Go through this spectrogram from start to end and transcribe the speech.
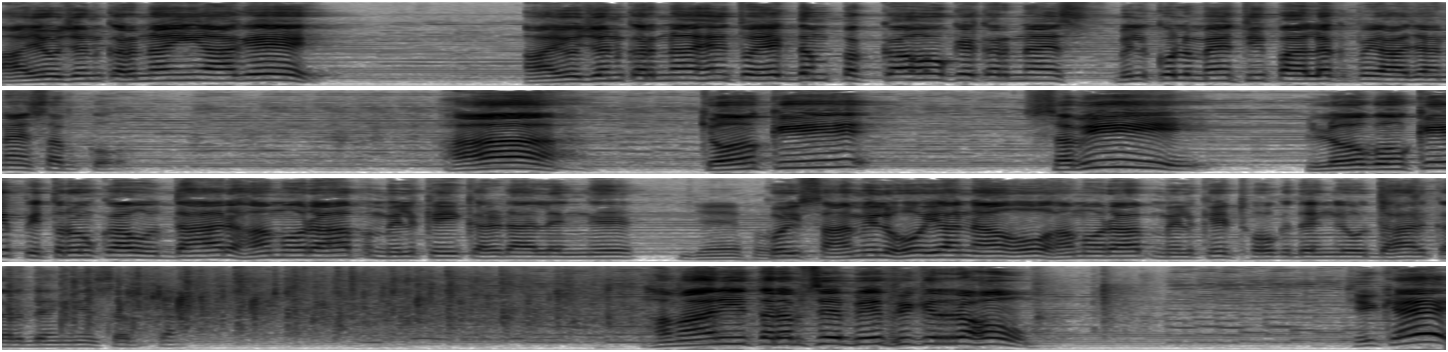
आयोजन करना ही आगे। आयोजन करना है तो एकदम पक्का होके करना है। बिल्कुल मेथी पालक पे आ जाना है सबको। हाँ क्योंकि सभी लोगों के पितरों का उद्धार हम और आप मिलके ही कर डालेंगे। कोई शामिल हो या ना हो हम और आप मिलके ठोक देंगे उद्धार कर देंगे सबका। हमारी तरफ़ से बेफिक्र रहो। ठीक है?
